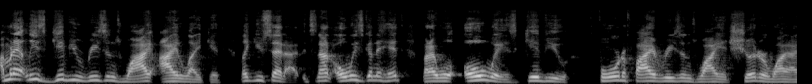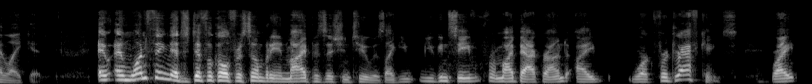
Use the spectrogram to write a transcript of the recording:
I'm gonna at least give you reasons why I like it. Like you said, it's not always gonna hit, but I will always give you four to five reasons why it should or why I like it. And, and one thing that's difficult for somebody in my position too is like you, you can see from my background, I work for DraftKings, right?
